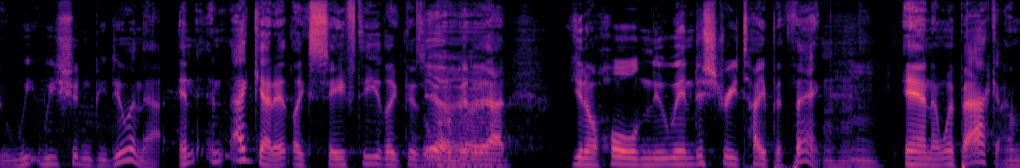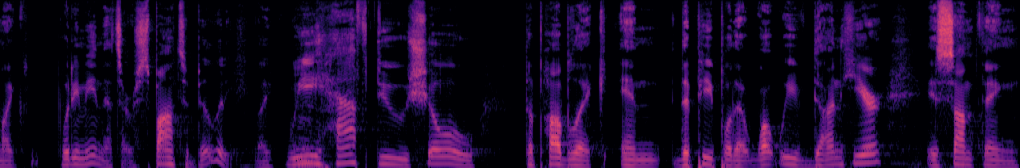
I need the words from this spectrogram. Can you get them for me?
we, we shouldn't be doing that." And and I get it, like safety, like there's a Yeah, little bit yeah, of yeah. that, you know, whole new industry type of thing. Mm-hmm. And I went back and I'm like, "What do you mean? That's a responsibility. Like, we have to show the public and the people that what we've done here is something."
